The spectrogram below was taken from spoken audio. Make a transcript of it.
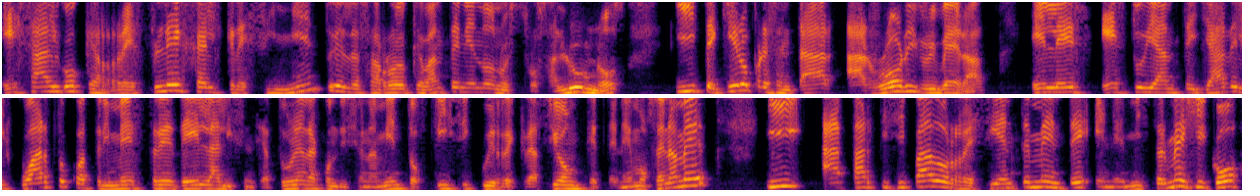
es algo que refleja el crecimiento y el desarrollo que van teniendo nuestros alumnos. Y te quiero presentar a Rory Rivera. Él es estudiante ya del cuarto cuatrimestre de la licenciatura en acondicionamiento físico y recreación que tenemos en AMED y ha participado recientemente en el Mister México,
